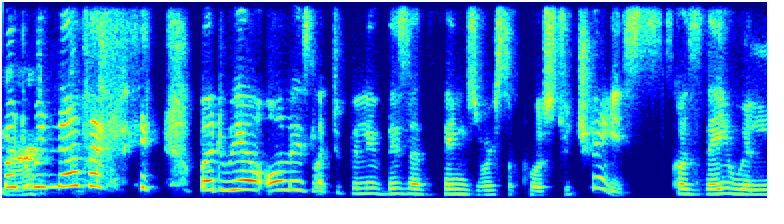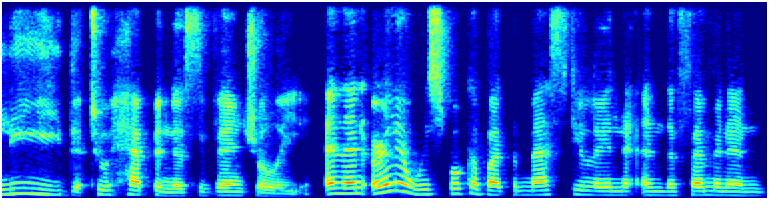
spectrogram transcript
But we never, but we are always like to believe these are things we're supposed to chase because they will lead to happiness eventually. And then earlier we spoke about the masculine and the feminine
